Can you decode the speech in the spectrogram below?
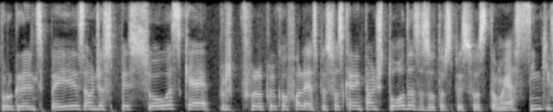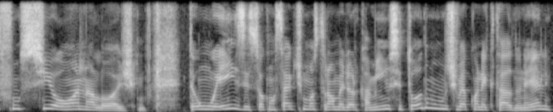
por grandes players, onde as pessoas querem. Por, por aquilo que eu falei, as pessoas querem estar onde todas as outras pessoas estão. É assim que funciona a lógica. Então o Waze só consegue te mostrar o melhor caminho se todo mundo estiver conectado nele.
